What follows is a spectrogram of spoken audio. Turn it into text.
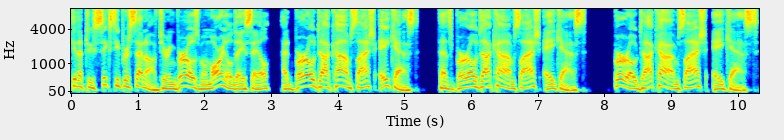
Get up to 60% off during Burrow's Memorial Day sale at burrow.com slash ACAST. That's burrow.com slash ACAST. burrow.com slash ACAST.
